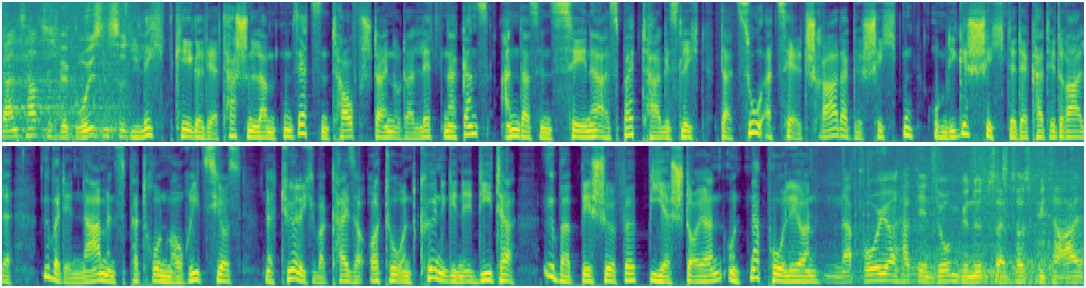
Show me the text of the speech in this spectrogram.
ganz herzlich begrüßen. Die Lichtkegel der Taschenlampen setzen Taufstein oder Lettner ganz anders in Szene als bei Tageslicht. Dazu erzählt Schrader Geschichten um die Geschichte der Kathedrale, über den Namenspatron Mauritius, natürlich über Kaiser Otto und Königin Editha, über Bischöfe, Biersteuern und Napoleon. Napoleon hat den Dom genutzt als Hospital,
